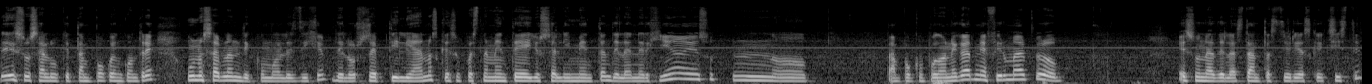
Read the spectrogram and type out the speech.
eso es algo que tampoco encontré. Unos hablan de, como les dije, de los reptilianos, que supuestamente ellos se alimentan de la energía. Eso no tampoco puedo negar ni afirmar, pero es una de las tantas teorías que existe.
